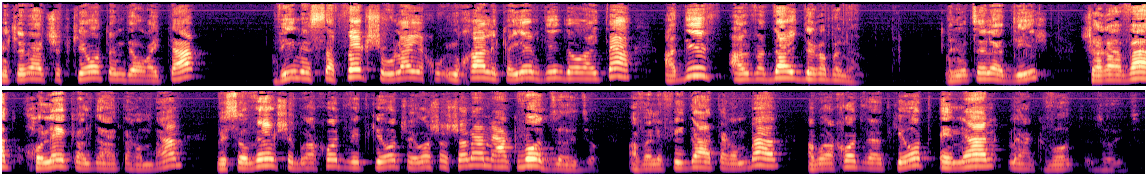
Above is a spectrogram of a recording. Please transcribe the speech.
מכיוון שתקיעות הן דאורייתא, ואם יש ספק שאולי יוכל לקיים דין דאורייתא, עדיף על ודאי דרבנן. אני רוצה להדגיש שהרעב"ד חולק על דעת הרמב"ם וסובר שברכות ותקיעות של ראש השנה מעכבות זו את זו, אבל לפי דעת הרמב"ם הברכות והתקיעות אינן מעכבות זו את זו.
